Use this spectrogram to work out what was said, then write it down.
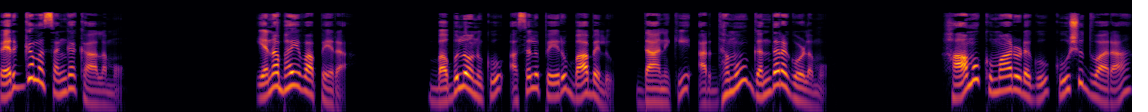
పెర్గమ సంఘకాలము ఎనభైవ పేర. బబులోనుకు అసలు పేరు బాబెలు దానికి అర్ధమూ గందరగోళము. హాము కుమారుడగు కూషు ద్వారా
